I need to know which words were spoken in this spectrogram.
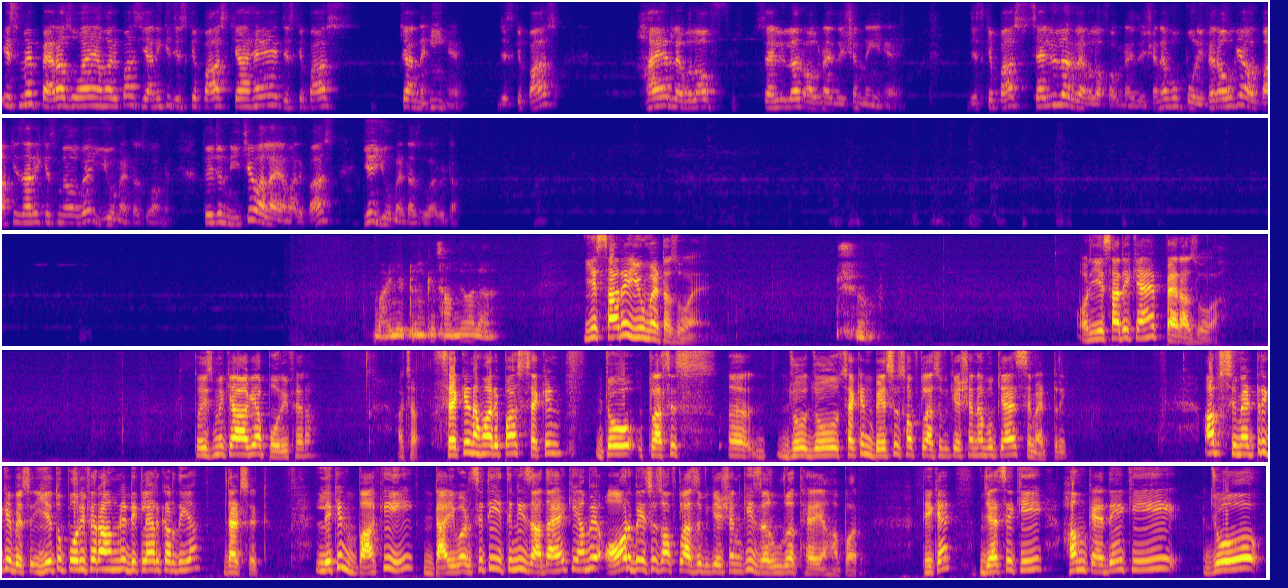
इसमें पैराजोआ है हमारे पास, यानी कि जिसके पास क्या है? जिसके पास क्या नहीं है? जिसके पास higher level of cellular organisation नहीं है। जिसके पास सेल्युलर लेवल ऑफ़ ऑर्गेनाइजेशन है, वो पोरीफेरा हो गया और बाकी सारे किसमें हो गए? यू मेटाजोआ में। तो ये जो नीचे वाला है हमारे पास ये यू मेटाजोआ बेटा। बाइलेटरल के सामने वाला? ये सारे यू मेटाजोआ हैं। अच्छा। और ये सारे क्या है? पैराजोआ तो इसमें क्या आ गया? पोरीफेरा। अच्छा सेकंड हमारे पास सेकंड जो क्लासेस जो जो सेकंड बेसिस ऑफ़ क्लासिफिकेशन है, वो क्या है? सिमेट्री अब सिमेट्री के बेसिस ये तो पोरीफेरा हमने डिक्लेयर कर दिया दैट्स इट लेकिन बाकी डाइवर्सिटी इतनी ज़्यादा है कि हमें और बेसिस ऑफ़ क्लासिफिकेशन की ज़रूरत है यहाँ पर। ठीक है? जैसे कि हम कह दें कि जो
